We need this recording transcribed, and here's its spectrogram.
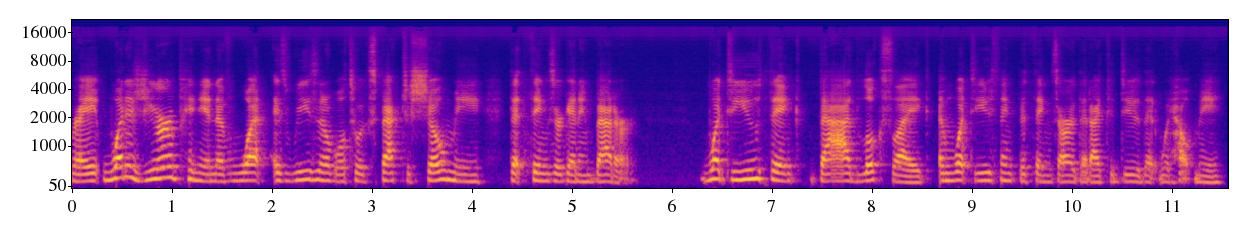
Right? What is your opinion of what is reasonable to expect to show me that things are getting better? What do you think bad looks like? And what do you think the things are that I could do that would help me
